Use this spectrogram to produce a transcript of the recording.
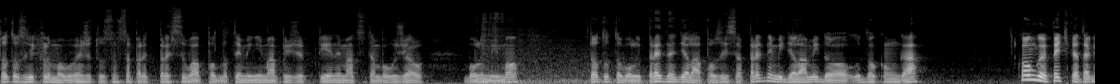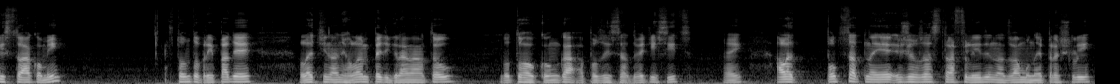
toto zrýchlim, lebo viem, že tu som sa presúval podľa tej minimapy, že tie animácie tam bohužiaľ boli mimo. Toto to boli predné delá, pozri sa, prednými delami do, do Konga. Kongo je 5 takisto ako my. V tomto prípade letí na ňo len 5 granátov do toho Konga a pozri sa 2000, hej. Ale podstatné je, že ho zase trafili 1 a 2 mu neprešli.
